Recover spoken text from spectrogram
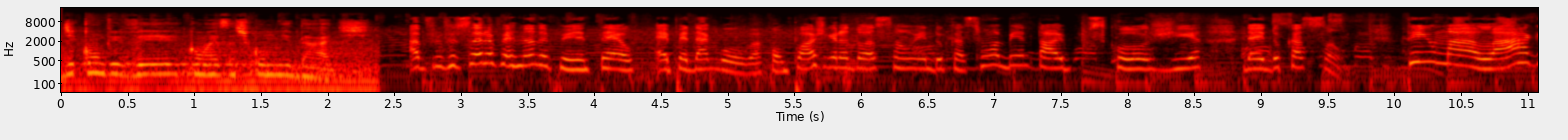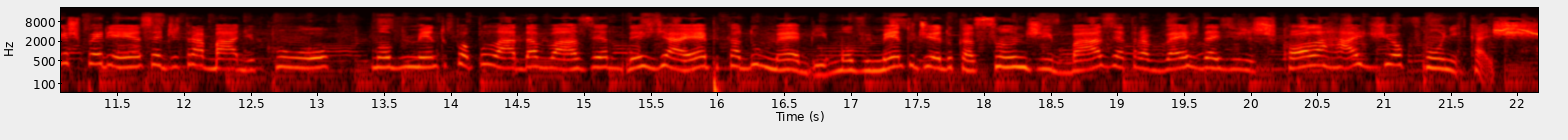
de conviver com essas comunidades. A professora Fernanda Pimentel é pedagoga com pós-graduação em Educação Ambiental e Psicologia da Educação. Tem uma larga experiência de trabalho com o Movimento Popular da Várzea desde a época do MEB, Movimento de Educação de Base através das escolas radiofônicas.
